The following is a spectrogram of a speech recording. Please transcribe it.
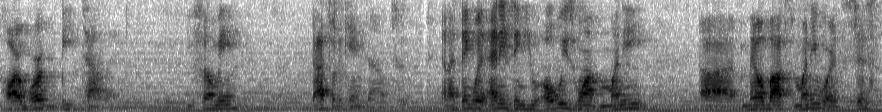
hard work beat talent. You feel me? That's what it came down to. And I think with anything, you always want money, uh, mailbox money, where it's just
